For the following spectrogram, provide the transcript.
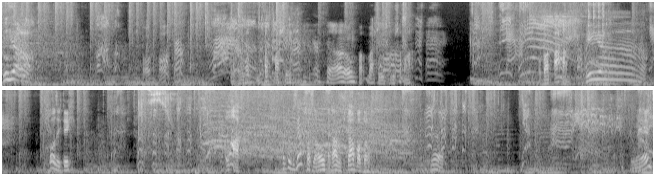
Ja. Pappmasche. Keine Ahnung. Pappmasche, du schau mal. Oh Gott, ah. Ja. Vorsichtig. Aua, Hab doch gesagt, pass auf. da kam Starwasser. Ja. Moment.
